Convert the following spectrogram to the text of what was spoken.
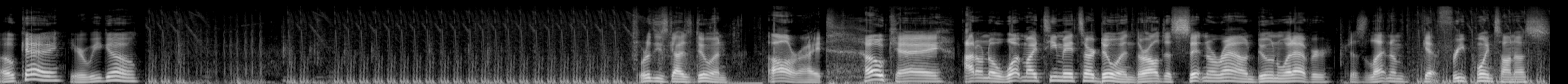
Okay, here we go. What are these guys doing? All right. Okay. I don't know what my teammates are doing. They're all just sitting around doing whatever. Just letting them get free points on us.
